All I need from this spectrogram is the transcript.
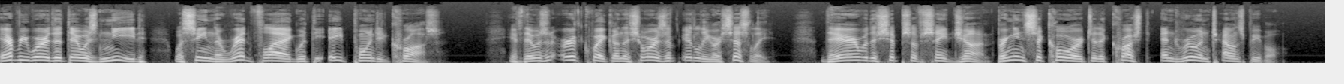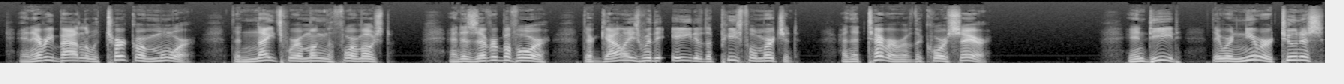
Everywhere that there was need was seen the red flag with the eight pointed cross. If there was an earthquake on the shores of Italy or Sicily, there were the ships of St. John, bringing succor to the crushed and ruined townspeople. In every battle with Turk or Moor, the knights were among the foremost, and as ever before, their galleys were the aid of the peaceful merchant and the terror of the corsair. Indeed, they were nearer Tunis,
